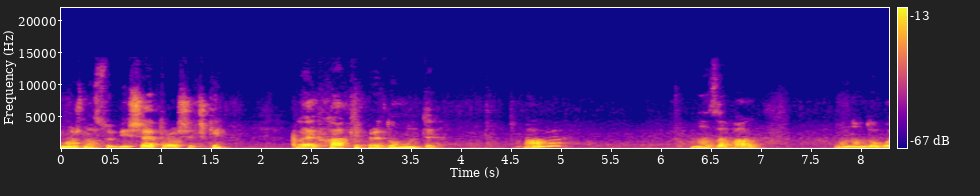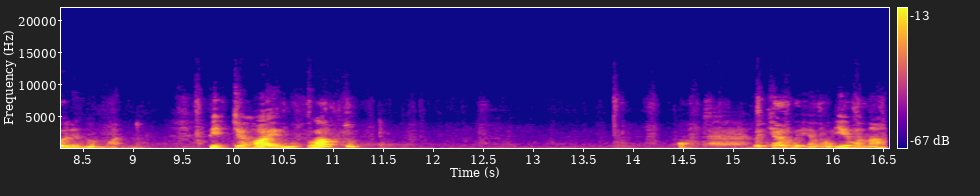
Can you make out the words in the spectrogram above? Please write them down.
Можна собі ще трошечки лайфхаки придумати, але на загал воно доволі нормально. Підтягаємо плахту, витягуємо і вона.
